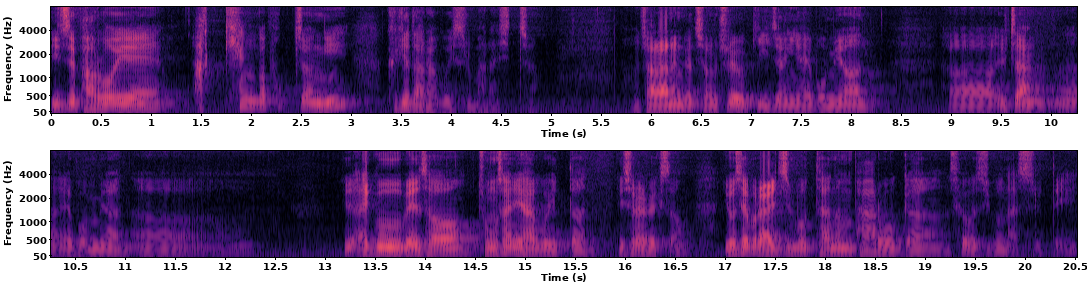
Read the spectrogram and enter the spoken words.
이제 바로의 악행과 폭정이 극에 달하고 있을 만한 시점. 잘 아는 것처럼 출애굽기 2장 이하에 보면 어, 1장에 보면 어, 애굽에서 종살이하고 있던 이스라엘 백성 요셉을 알지 못하는 바로가 세워지고 났을 때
